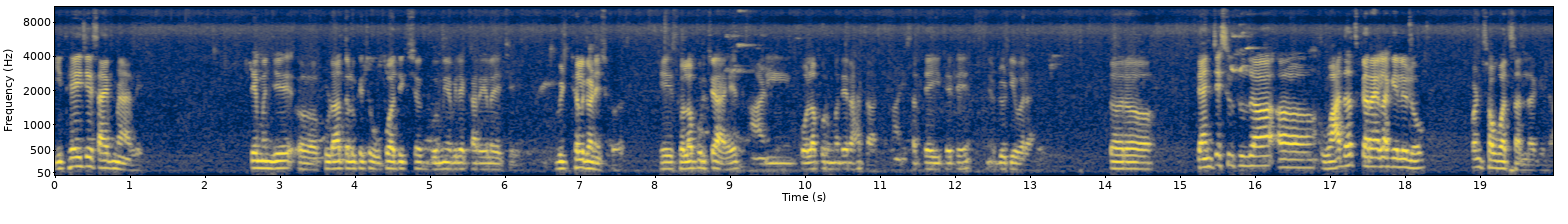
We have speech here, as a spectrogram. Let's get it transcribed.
इथे जे साहेब मिळाले ते म्हणजे कुडाळ कुडा तालुक्याचे उपअधीक्षक भूमी अभिलेख कार्यालयाचे विठ्ठल गणेशकर. हे सोलापूरचे आहेत आणि कोल्हापूरमध्ये राहतात आणि सध्या इथे ते ड्युटीवर आहेत. तर त्यांच्याशी सुद्धा वादच करायला गेलेलो पण संवाद साधला गेला.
